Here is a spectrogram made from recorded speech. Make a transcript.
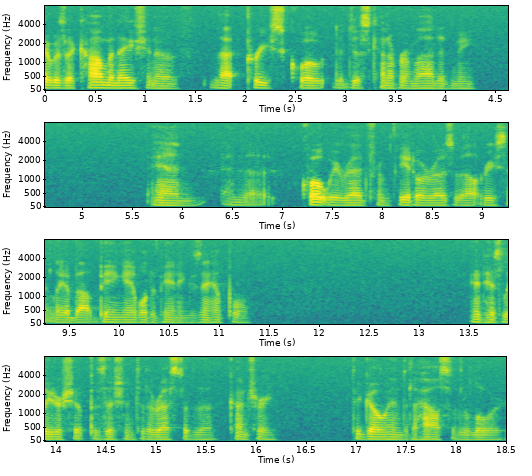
it was a combination of that priest quote that just kind of reminded me and and the quote we read from Theodore Roosevelt recently about being able to be an example in his leadership position to the rest of the country to go into the house of the Lord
